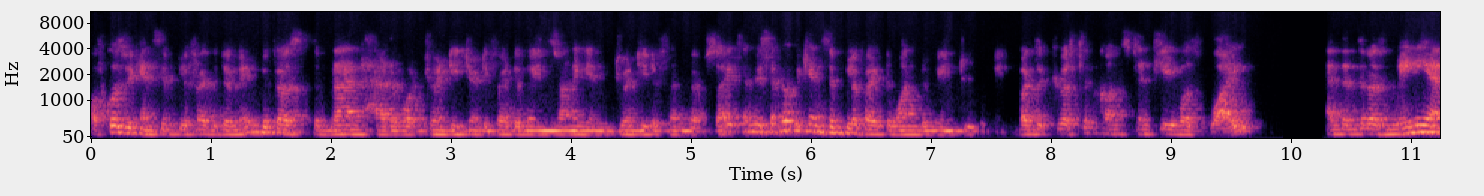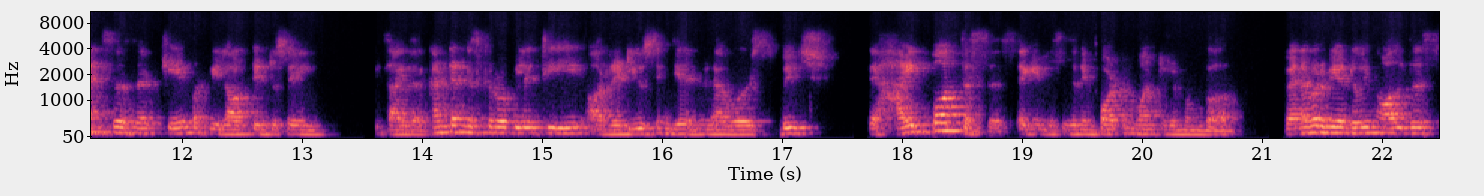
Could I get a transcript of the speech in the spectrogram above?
Of course, we can simplify the domain because the brand had about 20, 25 domains running in 20 different websites. And we said, oh, we can simplify to one domain, two domain. But the question constantly was why? And then there was many answers that came, but we logged into saying it's either content discoverability or reducing the admin hours, which the hypothesis, again, this is an important one to remember. Whenever we are doing all this,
